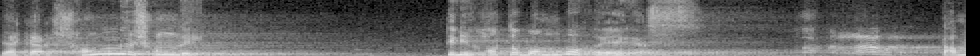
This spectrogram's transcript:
দেখার সঙ্গে সঙ্গে তিনি হতবম্ব হয়ে গেছে। তাম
